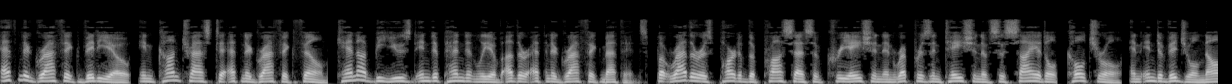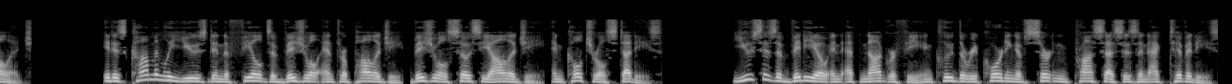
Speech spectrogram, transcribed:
Ethnographic video, in contrast to ethnographic film, cannot be used independently of other ethnographic methods, but rather as part of the process of creation and representation of societal, cultural, and individual knowledge. It is commonly used in the fields of visual anthropology, visual sociology, and cultural studies. Uses of video in ethnography include the recording of certain processes and activities,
